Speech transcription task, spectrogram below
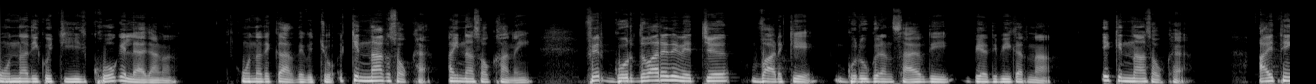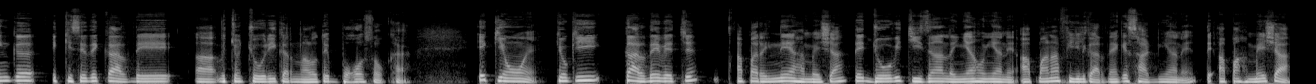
ਉਹਨਾਂ ਦੀ ਕੋਈ ਚੀਜ਼ ਖੋਹ ਕੇ ਲੈ ਜਾਣਾ ਉਹਨਾਂ ਦੇ ਘਰ ਦੇ ਵਿੱਚੋਂ ਇਹ ਕਿੰਨਾ ਕੁ ਸੌਖਾ ਹੈ ਇੰਨਾ ਸੌਖਾ ਨਹੀਂ। ਫਿਰ ਗੁਰਦੁਆਰੇ ਦੇ ਵਿੱਚ ਵੜ ਕੇ ਗੁਰੂ ਗ੍ਰੰਥ ਸਾਹਿਬ ਦੀ ਬੇਅਦਬੀ ਕਰਨਾ ਇਹ ਕਿੰਨਾ ਸੌਖਾ ਹੈ। ਆਈ ਥਿੰਕ ਇਹ ਕਿਸੇ ਦੇ ਘਰ ਦੇ ਅਹ, ਵਿੱਚੋਂ ਚੋਰੀ ਕਰਨ ਨਾਲੋਂ ਤੇ ਬਹੁਤ ਸੌਖਾ ਹੈ। ਇਹ ਕਿਉਂ ਹੈ? ਕਿਉਂਕਿ ਘਰ ਦੇ ਵਿੱਚ ਆਪਾਂ ਰਹਿੰਦੇ ਆ ਹਮੇਸ਼ਾ ਤੇ ਜੋ ਵੀ ਚੀਜ਼ਾਂ ਲਈਆਂ ਹੋਈਆਂ ਨੇ, ਆਪਾਂ ਨਾ ਫੀਲ ਕਰਦੇ ਆ ਕਿ ਸਾਡੀਆਂ ਨੇ ਤੇ ਆਪਾਂ ਹਮੇਸ਼ਾ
